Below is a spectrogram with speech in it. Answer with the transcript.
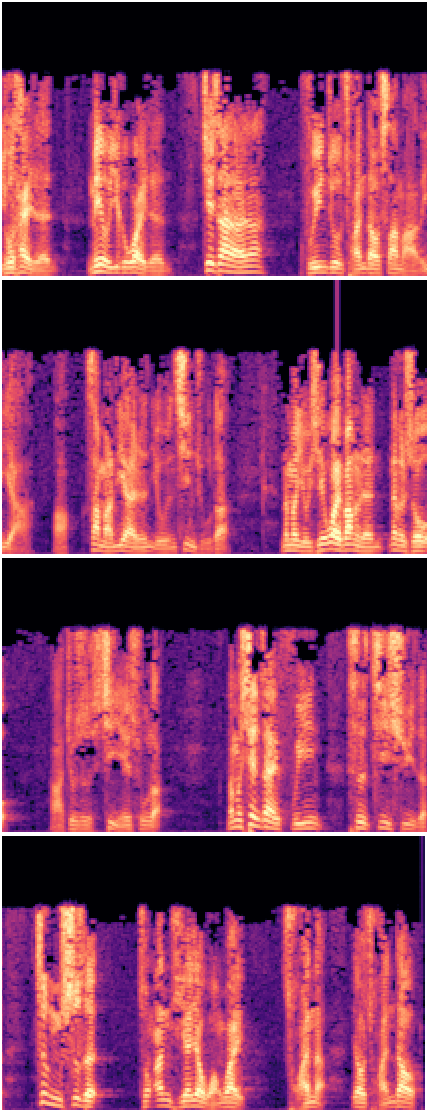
犹太人，没有一个外人。接下来呢，福音就传到撒玛利亚啊，撒玛利亚人有人信主的，那么有些外邦人那个时候啊就是信耶稣了。那么现在福音是继续的，正式的从安提阿要往外传了，要传到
